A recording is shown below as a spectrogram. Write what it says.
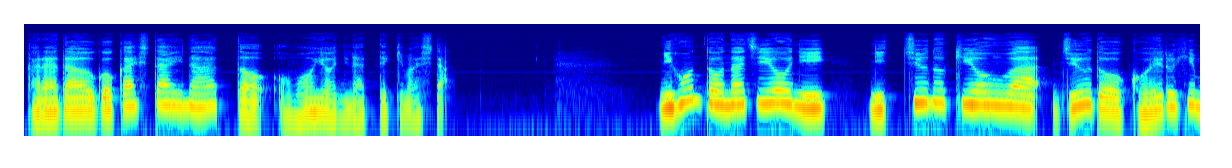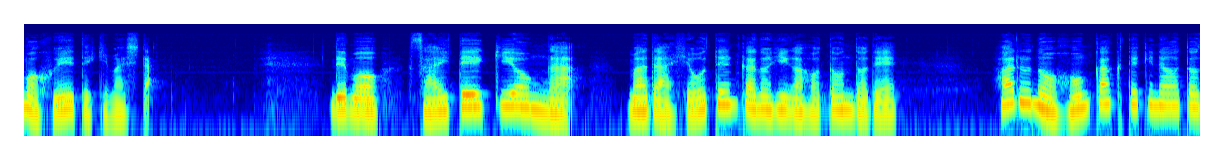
体を動かしたいなと思うようになってきました。日本と同じように日中の気温は10度を超える日も増えてきました。でも最低気温がまだ氷点下の日がほとんどで、春の本格的な訪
